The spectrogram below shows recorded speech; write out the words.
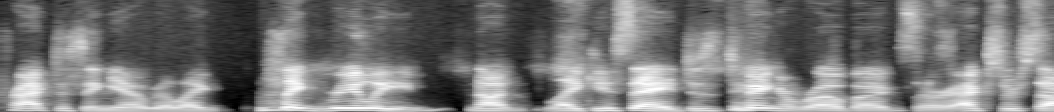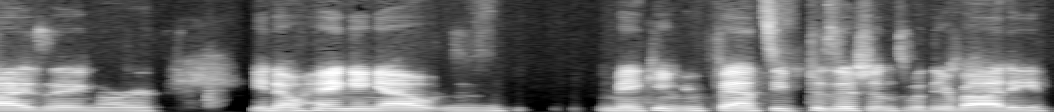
practicing yoga, like like really not like you say, just doing aerobics or exercising or you know, hanging out and making fancy positions with your body.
